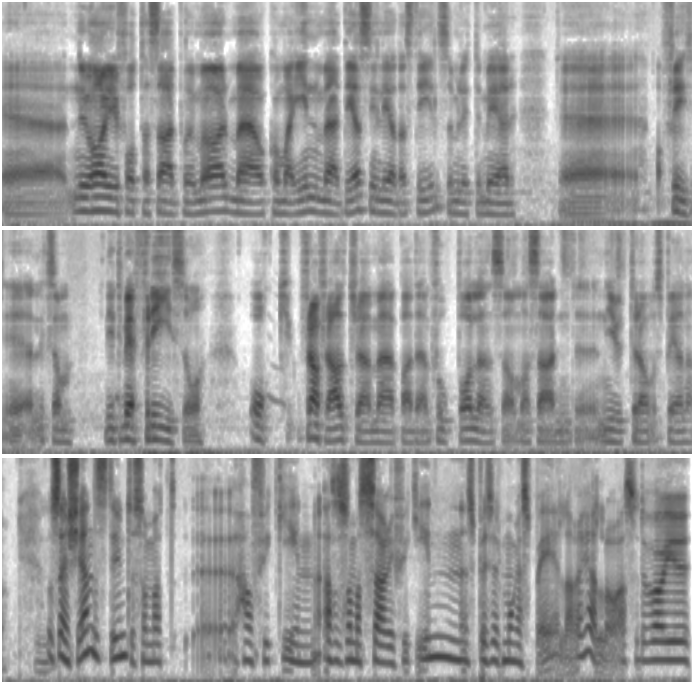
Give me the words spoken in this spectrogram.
Eh, nu har han ju fått Hazard på humör med att komma in med dels sin ledarstil som är lite mer eh, fri, eh, liksom, lite mer fri så. Och framförallt tror jag med på den fotbollen som Hazard njuter av att spela. Mm. Och sen kändes det ju inte som att eh, han fick in, alltså som att Sarri fick in speciellt många spelare heller. Alltså det var ju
